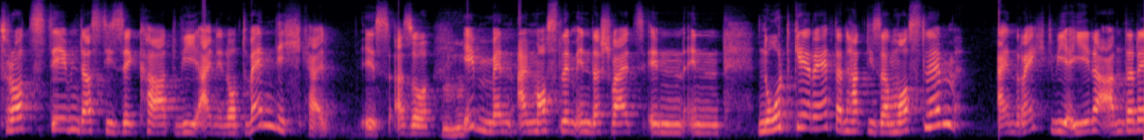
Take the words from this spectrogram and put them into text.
trotz trotzdem, dass diese Card wie eine Notwendigkeit ist. Also mhm. eben, wenn ein Moslem in der Schweiz in, in Not gerät, dann hat dieser Moslem ein Recht, wie jeder andere,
